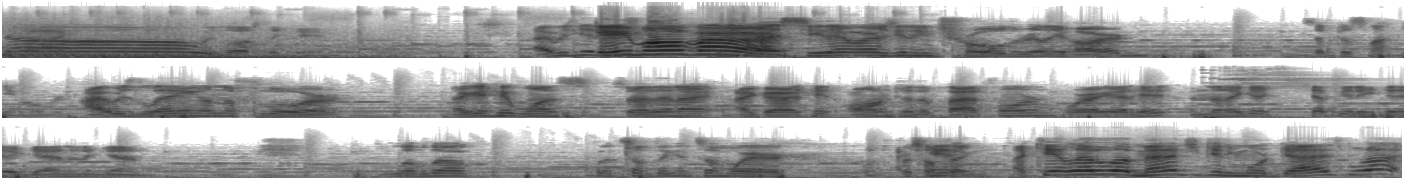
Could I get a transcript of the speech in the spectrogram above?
No, we lost the game. I was getting Game Did you guys see that where I was getting trolled really hard? Except it's not game over. I was laying on the floor. I got hit once, so then I, I got hit onto the platform where I got hit, and then I get, kept getting hit again and again. Leveled up. Put something in somewhere. I Or can't- something. I can't level up magic anymore, guys. What?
